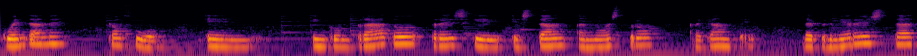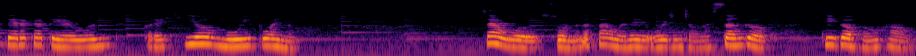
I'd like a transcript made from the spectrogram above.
Cuéntame, He encontrado tres que están a nuestro alcance. La primera está cerca de un colegio muy bueno. 在我所能的范围内，我已经找了三个。第一个很好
